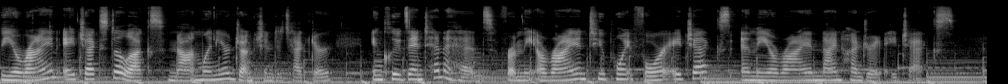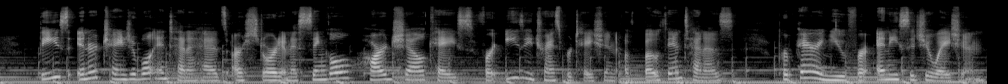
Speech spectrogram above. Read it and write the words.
The Orion HX Deluxe nonlinear junction detector includes antenna heads from the Orion 2.4 HX and the Orion 900 HX. These interchangeable antenna heads are stored in a single hard shell case for easy transportation of both antennas, preparing you for any situation.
